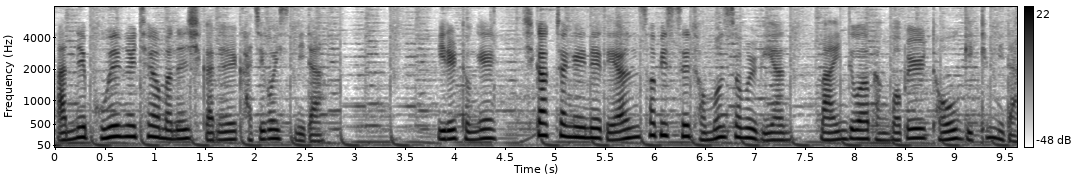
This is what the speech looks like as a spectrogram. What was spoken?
안내 보행을 체험하는 시간을 가지고 있습니다. 이를 통해 시각장애인에 대한 서비스 전문성을 위한 마인드와 방법을 더욱 익힙니다.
